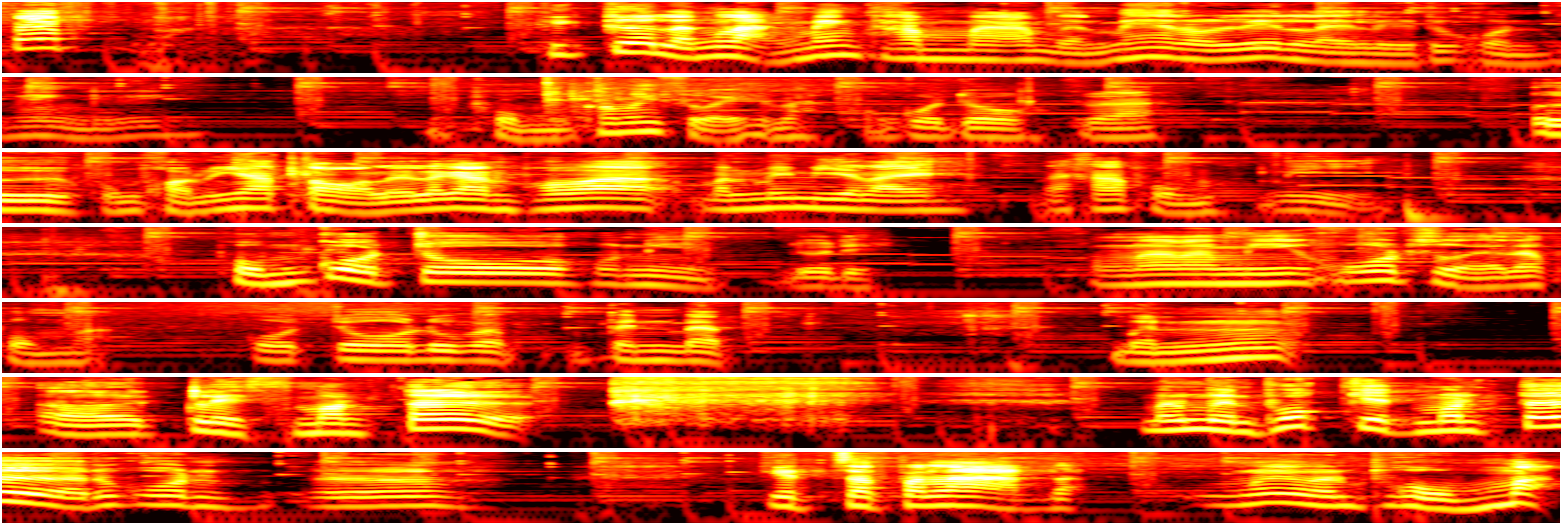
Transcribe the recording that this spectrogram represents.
แป๊บฟิกเกอร์หลังๆ แม่งทำมาเหมือนไม่ให้เราเล่นอะไรเลยทุกคนแม่งเลยผมก็ไม่สวยเห็นปะของโกโจดูนะเออผมขออนุญาตต่อเลยแล้วกัน เพราะว่ามันไม่มีอะไรนะครับผมนี่ ผมโกโจนี่ดูดิของนานามิโคตรสวยแล้วผมอะโกโจดูแบบเป็นแบบเหมือน เออเกล็ดมอนเตอร์ มันเหมือนพวกเกล็ดมอนเตอร์ทุกคน เออ เกล็ดสัตว์ประหลาดอะไม่เหมือนผมอะ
